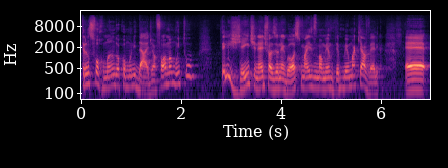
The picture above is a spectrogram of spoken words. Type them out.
transformando a comunidade. É uma forma muito inteligente né, de fazer o negócio, mas ao mesmo tempo meio maquiavélica. É,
